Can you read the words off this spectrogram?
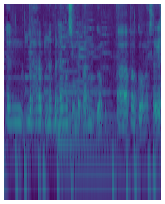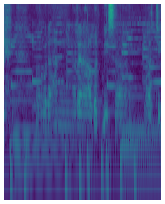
Dan berharap benar-benar musim depan gue uh, apa Gomez lagi mudah-mudahan Rene Albert bisa meracik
